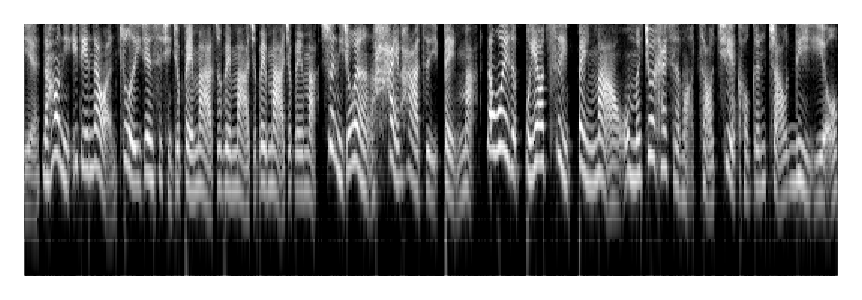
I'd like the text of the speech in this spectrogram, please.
言，然后你一天到晚做了一件事情就被骂，就被骂，就被骂，就被骂，所以你就会。很害怕自己被骂，那为了不要自己被骂哦，我们就会开始什么找借口跟找理由，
